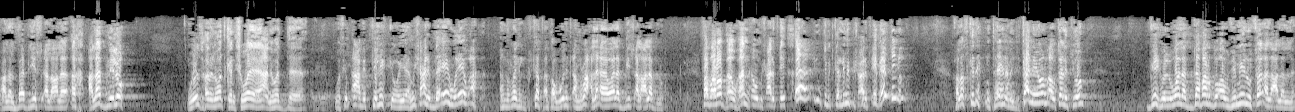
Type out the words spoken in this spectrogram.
على الباب يسأل على أخ على ابن له. ويظهر الواد كان شوية يعني واد وسيم قعدت تلك وياه مش عارف ده إيه وإيه وأه. قام الراجل شافها طولت قام راح لقى ولد بيسأل على ابنه. فضربها وهنها ومش عارف إيه. آه انت بتكلمي مش عارف إيه انت خلاص كده انتهينا من دي. تاني يوم أو ثالث يوم جه الولد ده برضه أو زميله سأل على ال...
